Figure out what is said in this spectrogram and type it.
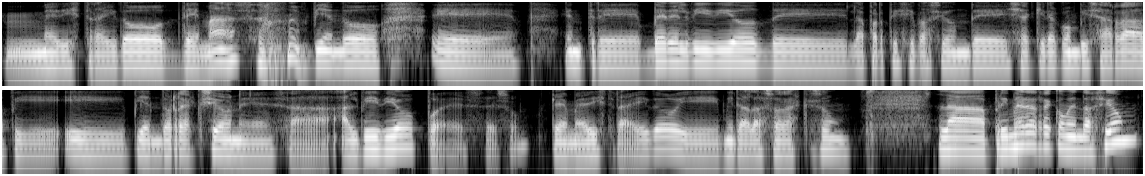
me he distraído de más viendo eh, entre ver el vídeo de la participación de Shakira con Bizarrap y, viendo reacciones al vídeo, pues eso, que me he distraído y mira las horas que son. La primera recomendación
